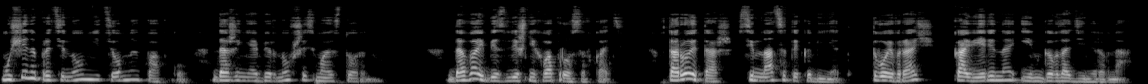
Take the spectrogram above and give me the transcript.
Мужчина протянул мне темную папку, даже не обернувшись в мою сторону. «Давай без лишних вопросов, Кать. Второй этаж, семнадцатый кабинет. Твой врач – Каверина Инга Владимировна.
